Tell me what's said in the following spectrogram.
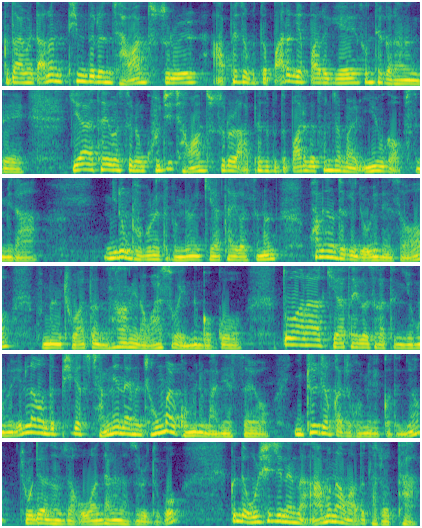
그 다음에 다른 팀들은 자완 투수를 앞에서부터 빠르게 빠르게 선택을 하는데 기아 타이거스는 굳이 자완 투수를 앞에서부터 빠르게 선점할 이유가 없습니다. 이런 부분에서 분명히 기아 타이거스는 환경적인 요인에서 분명히 좋았던 상황이라고 할 수가 있는 거고 또 하나 기아 타이거스 같은 경우는 1라운드 픽에서 작년에는 정말 고민을 많이 했어요. 이틀 전까지 고민했거든요. 조대현 선수하고 원상현 선수를 두고 근데 올 시즌에는 아무나 와도 다 좋다.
